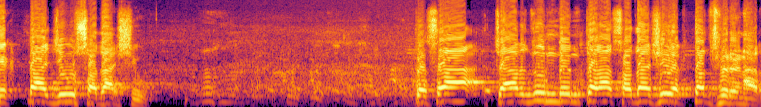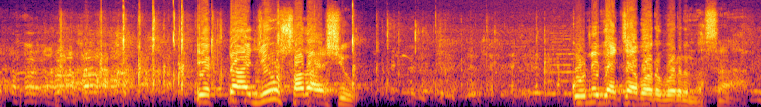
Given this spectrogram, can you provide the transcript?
एकटा जीव सदाशिव. तसा चार जून नंतर हा सदाशिव एकटाच फिरणार. एकटा जीव सदाशिव. कोणी त्याच्या बरोबर नसणार.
